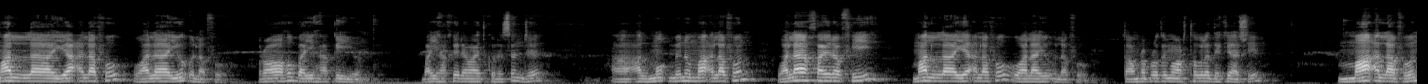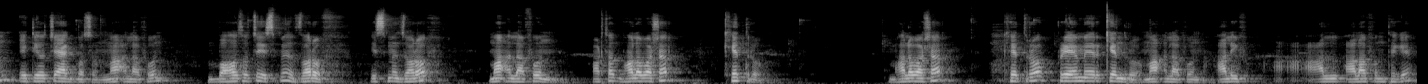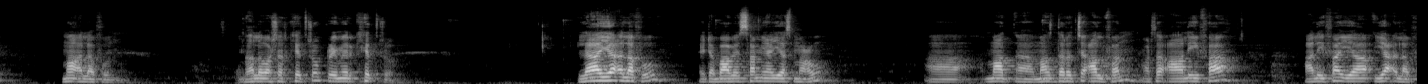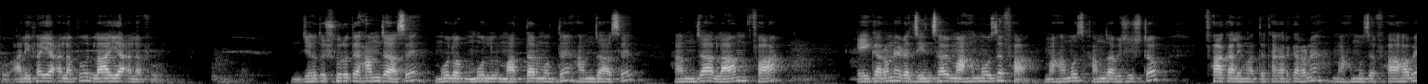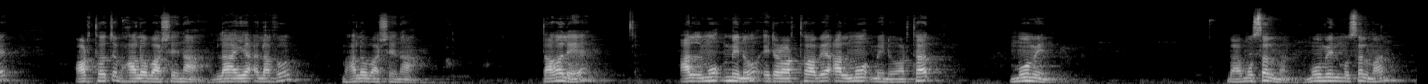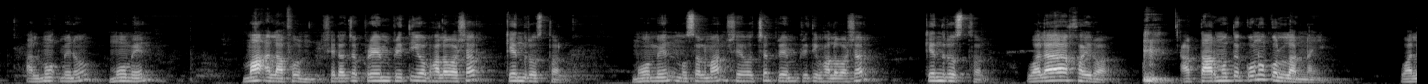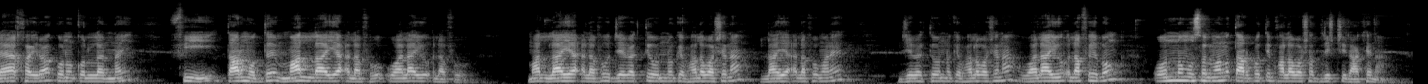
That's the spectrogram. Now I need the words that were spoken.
মাল্লা ইয়া আলাফু ওয়ালা ইউ আলাফু রহ বাই হাকিউন বাই হাকি রেওয়ায়ত করেছেন যে আল মুমিনু মা আলাফুন ওয়ালা খয়রফি মাল্লা ইয়া আলাফু ওয়ালা ইউ আলাফু তো আমরা প্রথমে অর্থগুলো দেখে আসি। মা আলাফুন এটি হচ্ছে এক বছর মা আলাফুন বহস হচ্ছে ইসমে জরফ। ইসমে জরফ মা আলাফুন অর্থাৎ ভালোবাসার ক্ষেত্র। ভালোবাসার ক্ষেত্র, প্রেমের কেন্দ্র মা আলাফুন আলিফ। আল আলাফুন থেকে মা আলাফুন। ভালোবাসার ক্ষেত্র প্রেমের ক্ষেত্র। লা ইয়া আলাফু এটা বাবে সামিয়া ইয়াসমাউ। আহ, মা- আহ, মাজদার হচ্ছে আলফান অর্থাৎ আলিফা আলিফা ইয়া ইয়া আলাফু আলিফা ইয়া আলাফু লা ইয়া আলাফু যেহেতু শুরুতে হামজা আছে মূল মূল মাদ্দার মধ্যে হামজা আছে হামজা লাম ফা এই কারণে এটা জিন্স হবে মাহমুজে ফা। মাহমুজ হামজা বিশিষ্ট ফা কালিমাতে থাকার কারণে মাহমুজে ফা হবে। অর্থ হচ্ছে ভালোবাসে না, লা ইয়া আলাফু ভালোবাসে না। তাহলে আল মেনু এটার অর্থ হবে আল মেনু অর্থাৎ মুমিন বা মুসলমান, মুমিন মুসলমান আল মেনু মুমিন মা আলাফুন সেটা হচ্ছে প্রেম, প্রীতি ও ভালোবাসার কেন্দ্রস্থল। মোমেন মুসলমান, সে হচ্ছে প্রেম, প্রীতি, ভালোবাসার কেন্দ্রস্থল। ওয়ালা খৈর, আর তার মধ্যে কোনো কল্যাণ নাই। ওয়ালা খৈর, কোনো কল্যাণ নাই। ফি, তার মধ্যে মাল লাইয়া আলাফু ওয়ালা ইউ আলাফু মাল লাইয়া আলাফু যে ব্যক্তি অন্যকে ভালোবাসে না লাইয়া আলাফু মানে যে ব্যক্তি অন্যকে ভালোবাসে না ওয়ালা ইউ আলাফু এবং অন্য মুসলমানও তার প্রতি ভালোবাসার দৃষ্টি রাখে না।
